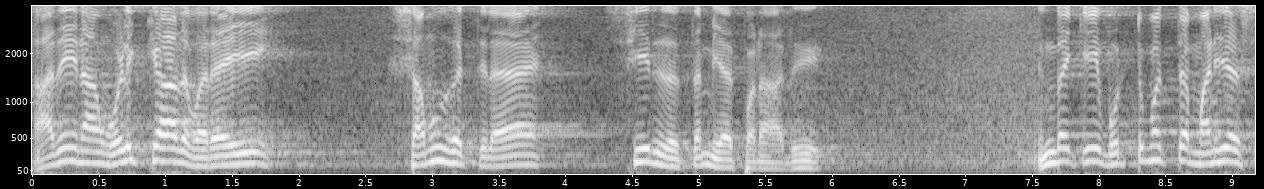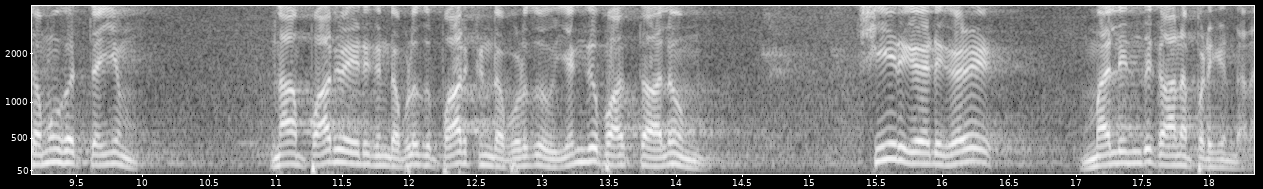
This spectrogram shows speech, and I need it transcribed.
அதை நாம் ஒழிக்காத வரை சமூகத்தில் சீர்திருத்தம் ஏற்படாது. இன்றைக்கு ஒட்டுமொத்த மனித சமூகத்தையும் நாம் பார்வையிடுகின்ற பொழுது பார்க்கின்ற பொழுது எங்கு பார்த்தாலும் சீர்கேடுகள் மலிந்து காணப்படுகின்றன.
